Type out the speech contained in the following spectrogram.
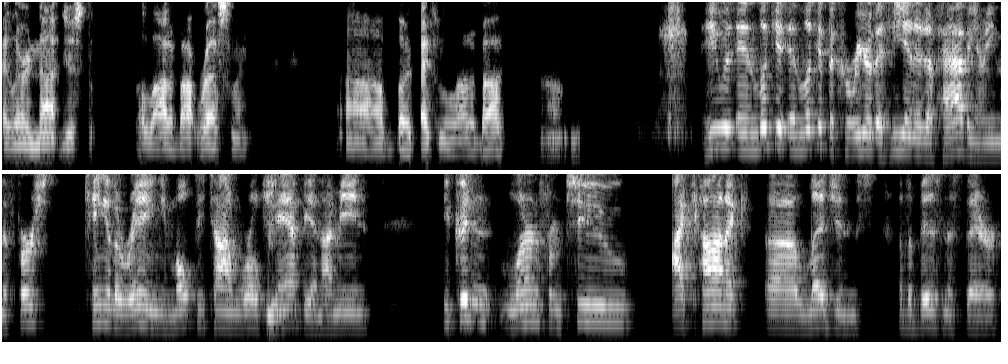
I learned not just a lot about wrestling, uh, but I learned a lot about. Um, he was, and look at and look at the career that he ended up having. I mean, the first King of the Ring, multi-time world mm-hmm. champion. I mean, you couldn't learn from two iconic uh, legends of the business there.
